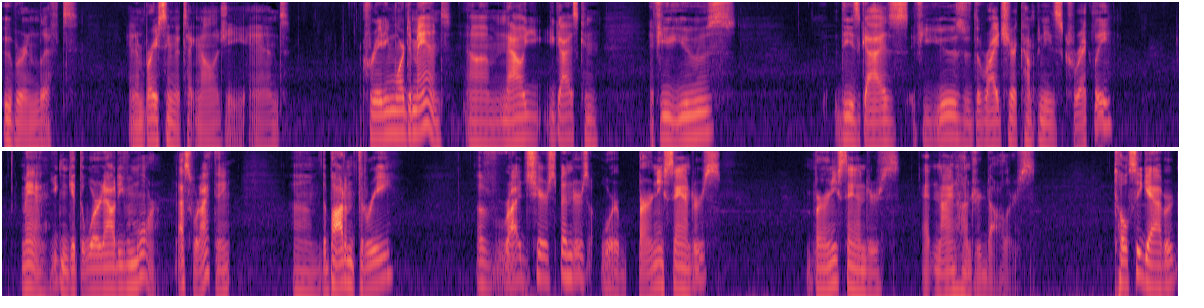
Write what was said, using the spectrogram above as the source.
Uber and Lyft and embracing the technology and creating more demand. Um, now you, you guys can, if you use these guys, if you use the rideshare companies correctly, man, you can get the word out even more. That's what I think. Um, the bottom three of rideshare spenders were Bernie Sanders, Bernie Sanders at $900, Tulsi Gabbard,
